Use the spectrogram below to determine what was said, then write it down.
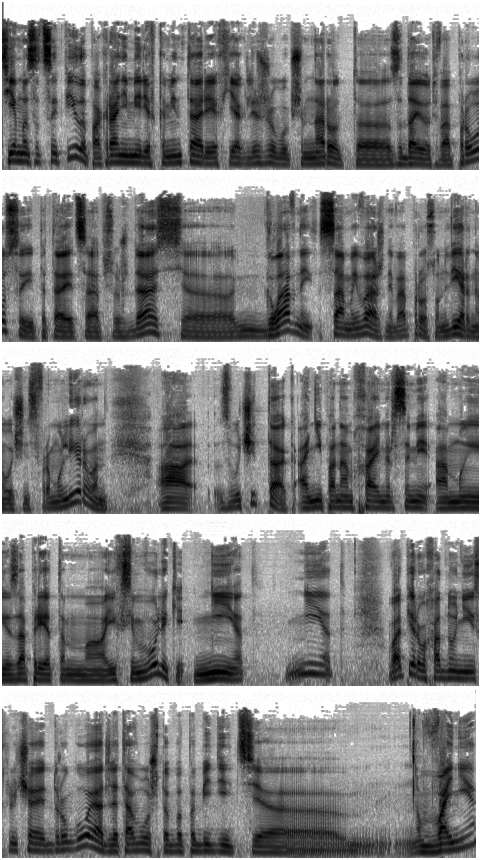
Тема зацепила, по крайней мере, в комментариях я гляжу, в общем, народ э, задает вопросы и пытается обсуждать. Э, главный, самый важный вопрос, он верно очень сформулирован, а звучит так, они по нам хаймерсами, а мы запретом э, их символики? Нет, нет. Во-первых, одно не исключает другое, а для того, чтобы победить в войне,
